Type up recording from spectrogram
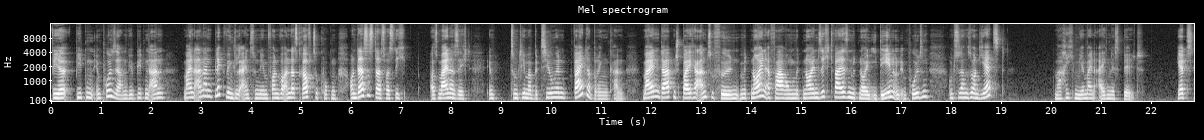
wir bieten Impulse an, wir bieten an, mal einen anderen Blickwinkel einzunehmen, von woanders drauf zu gucken. Und das ist das, was ich aus meiner Sicht im, zum Thema Beziehungen weiterbringen kann. Meinen Datenspeicher anzufüllen mit neuen Erfahrungen, mit neuen Sichtweisen, mit neuen Ideen und Impulsen, um zu sagen, so und jetzt mache ich mir mein eigenes Bild. Jetzt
